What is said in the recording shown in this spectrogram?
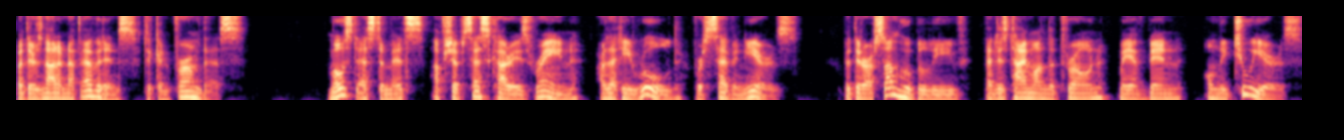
but there's not enough evidence to confirm this. Most estimates of Shepseskare's reign are that he ruled for seven years, but there are some who believe that his time on the throne may have been only two years,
